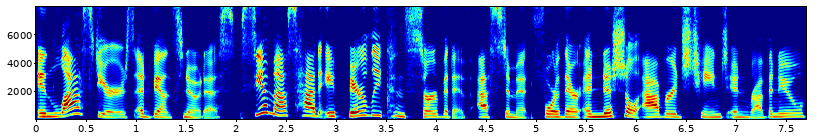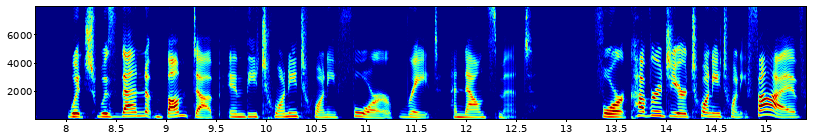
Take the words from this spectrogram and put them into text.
In last year's advance notice, CMS had a fairly conservative estimate for their initial average change in revenue, which was then bumped up in the 2024 rate announcement. For coverage year 2025,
